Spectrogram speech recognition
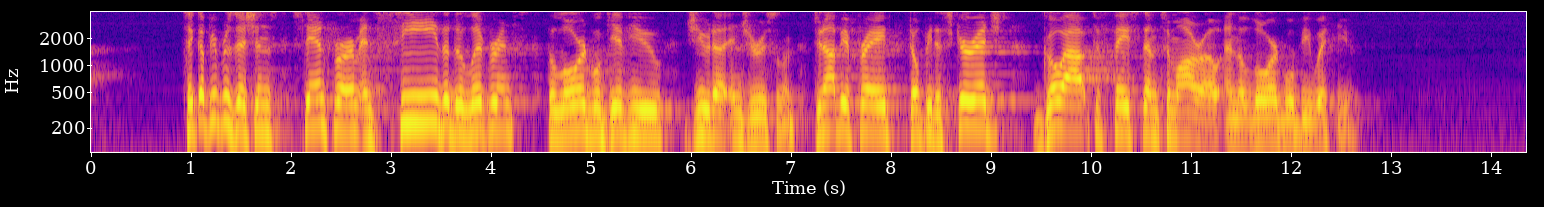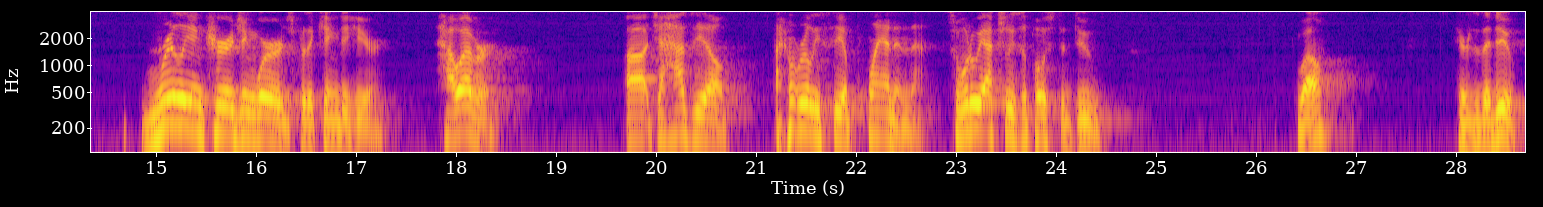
Take up your positions, stand firm, and see the deliverance the Lord will give you, Judah and Jerusalem. Do not be afraid. Don't be discouraged. Go out to face them tomorrow, and the Lord will be with you. Really encouraging words for the king to hear. However, uh, Jahaziel, I don't really see a plan in that. So, what are we actually supposed to do? Well, here's what they do.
